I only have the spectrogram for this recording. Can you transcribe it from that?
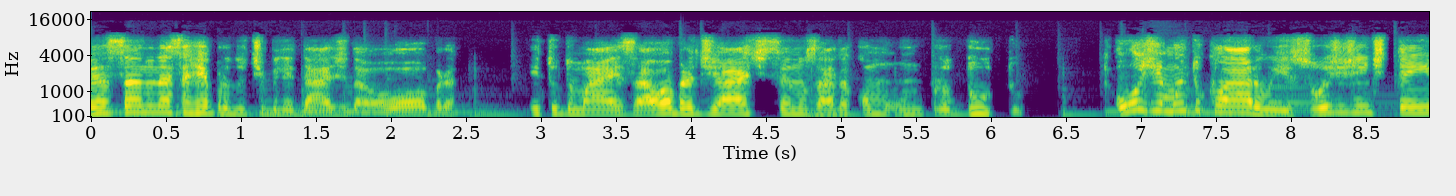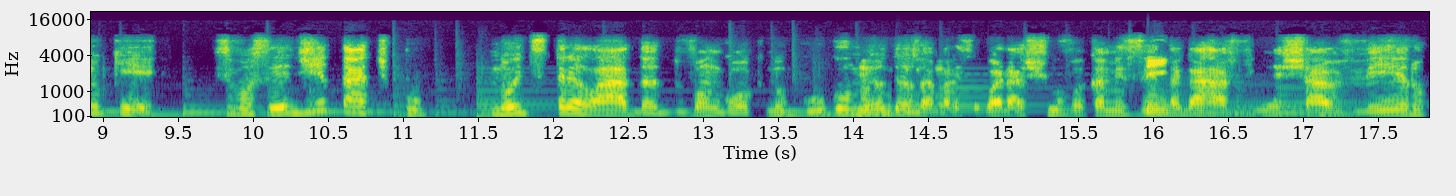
pensando nessa reprodutibilidade da obra e tudo mais, a obra de arte sendo usada como um produto. Hoje é muito claro isso. Hoje a gente tem o quê? Se você digitar, tipo, Noite Estrelada do Van Gogh no Google, meu Deus, vai aparecer guarda-chuva, camiseta, Sim. garrafinha, chaveiro.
